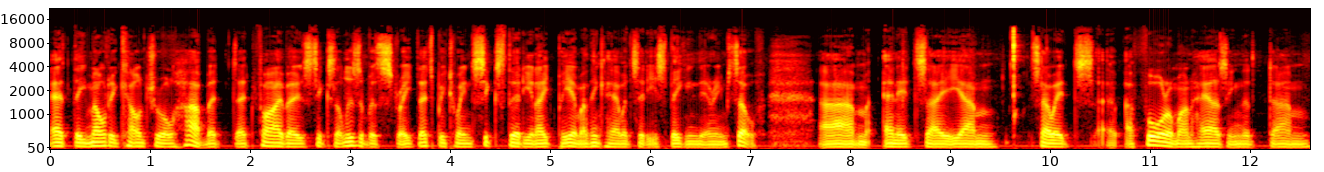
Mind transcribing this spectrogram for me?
at the Multicultural Hub at, at 506 Elizabeth Street. That's between 6:30 and 8 p.m. I think Howard said he's speaking there himself, um, and it's a um, so it's a, a forum on housing that. Um,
